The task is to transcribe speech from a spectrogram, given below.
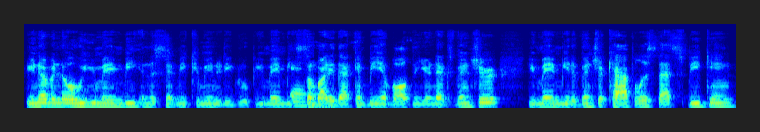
You never know who you may meet in the SimpMe community group. You may meet somebody that can be involved in your next venture. You may meet a venture capitalist that's speaking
